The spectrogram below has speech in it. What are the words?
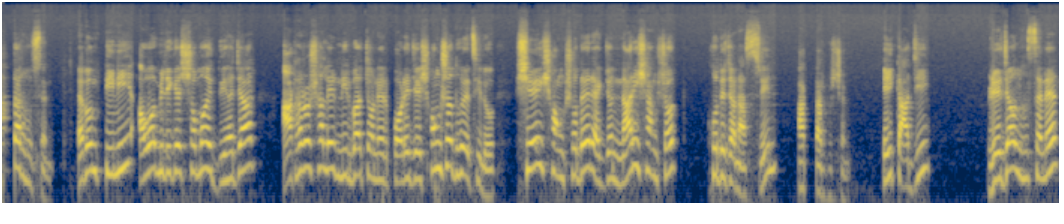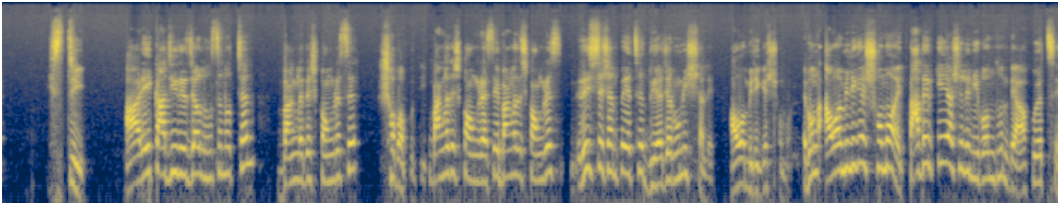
আক্তার হোসেন। এবং তিনি আওয়ামী লীগের সময় দুই হাজার আঠারো সালের নির্বাচনের পরে যে সংসদ হয়েছিল, সেই সংসদের একজন নারী সাংসদ খোদেজা নাসরিন আক্তার হোসেন। এই কাজী রেজাউল হোসেনের স্ত্রী। আর এই কাজী রেজাউল হোসেন হচ্ছেন বাংলাদেশ কংগ্রেসের সভাপতি। বাংলাদেশ কংগ্রেস, এই বাংলাদেশ কংগ্রেস রেজিস্ট্রেশন পেয়েছে দুই হাজার উনিশ সালে, আওয়ামী লীগের সময়। এবং আওয়ামী লীগের সময় তাদেরকেই আসলে নিবন্ধন দেওয়া হয়েছে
